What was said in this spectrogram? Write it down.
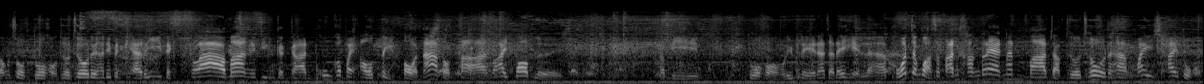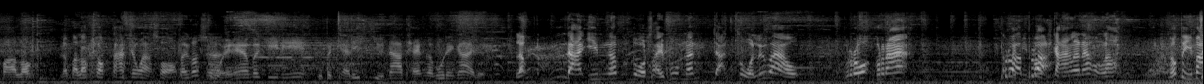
ต้องชมตัวของเทอร์เทลด้วยฮะที่เป็นแครี่แต่กล้ามากจริงๆกับการพุ่งเข้าไปเอาติต่อหน้าต่อตาไล่ป้อมเลยถ้ามีตัวของรีเพลย์น่าจะได้เห็นแล้วครับเพราะว่าจังหวะสตันครั้งแรกนั่นมาจากเทอร์เทลนะฮะไม่ใช่ตัวของมาล็อก แล้วมาล็อกช็อกตามจังหวะสองไปก็สวยนะครับเมื่อกี้นี้คือเป็นแครี่ที่ยืนหน้าแทงก์นะพูดง่ายๆเลย แล้วดาอิมครับโดดใส่พุ่มนั้นจะสวนหรือเปล่าโปรประโปรประกลางแล้วนะของเรา แล้วตีมา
